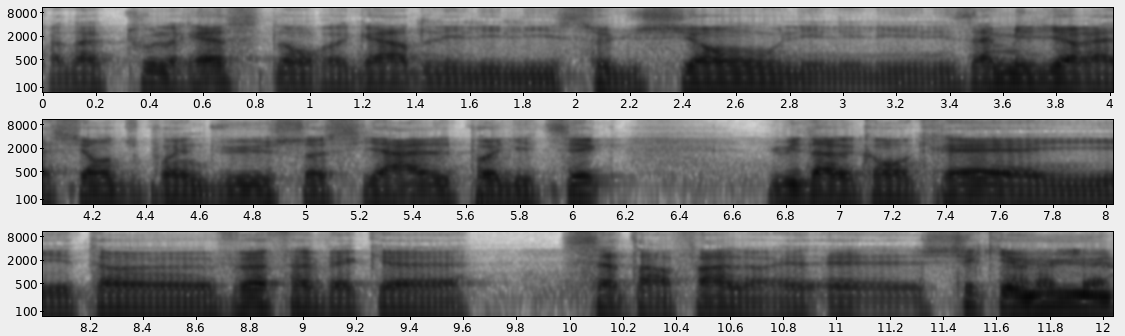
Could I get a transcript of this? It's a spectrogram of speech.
pendant que tout le reste, on regarde les, solutions ou les, améliorations du point de vue social, politique. Lui, dans le concret, il est un veuf avec sept enfants. Là. je sais qu'il y a eu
